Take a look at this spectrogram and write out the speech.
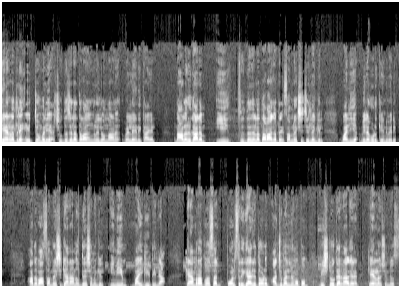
കേരളത്തിലെ ഏറ്റവും വലിയ ശുദ്ധജല തടാകങ്ങളിൽ ഒന്നാണ് വെള്ളയണി കായൽ നാളൊരു കാലം ഈ ശുദ്ധജല തടാകത്തെ സംരക്ഷിച്ചില്ലെങ്കിൽ വലിയ വില കൊടുക്കേണ്ടി വരും. അഥവാ സംരക്ഷിക്കാനാണ് ഉദ്ദേശമെങ്കിൽ ഇനിയും വൈകിയിട്ടില്ല. ക്യാമറ പേഴ്സൺ പോൾ ശ്രീകാര്യത്തോടും അജ്മലിനുമൊപ്പം വിഷ്ണു കരുണാകരൻ കേരള വിഷൻ ന്യൂസ്.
